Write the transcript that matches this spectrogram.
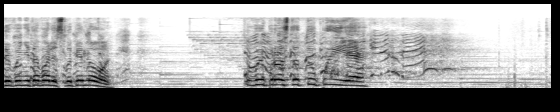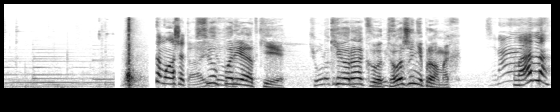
да вы не давали слабину. Вы просто тупые. Может. Все в порядке. Киораку тоже не промах. Ладно,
